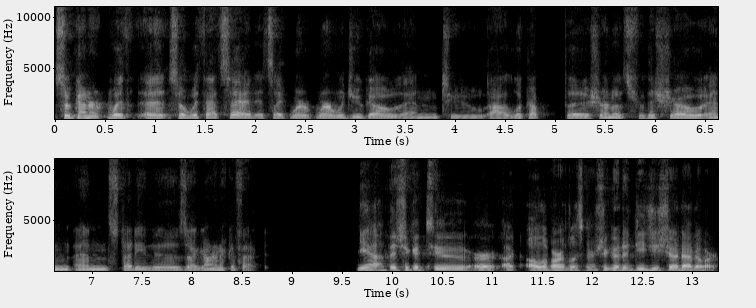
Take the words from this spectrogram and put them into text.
So Gunnar, with uh, so with that said, it's like where where would you go then to uh, look up the show notes for this show and and study the Zeigarnik effect? Yeah, they should go to, or uh, all of our listeners should go to dgshow.org.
